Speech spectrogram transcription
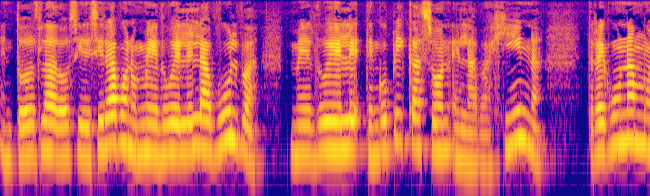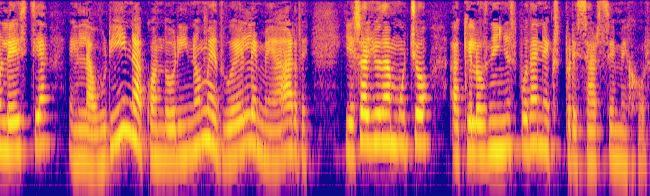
en todos lados y decir, ah, bueno, me duele la vulva, me duele, tengo picazón en la vagina, Traigo una molestia en la orina, cuando orino me duele, me arde. Y eso ayuda mucho a que los niños puedan expresarse mejor.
